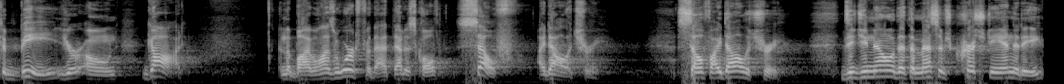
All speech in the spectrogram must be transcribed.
to be your own God. And the Bible has a word for that. That is called self idolatry self idolatry. Did you know that the message of Christianity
